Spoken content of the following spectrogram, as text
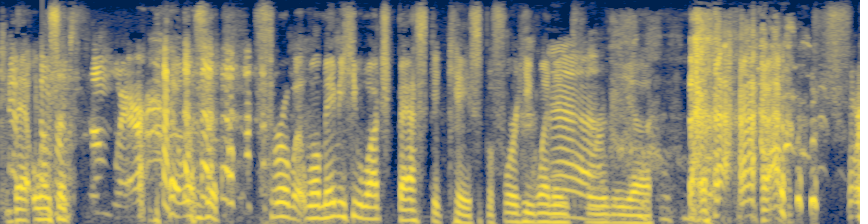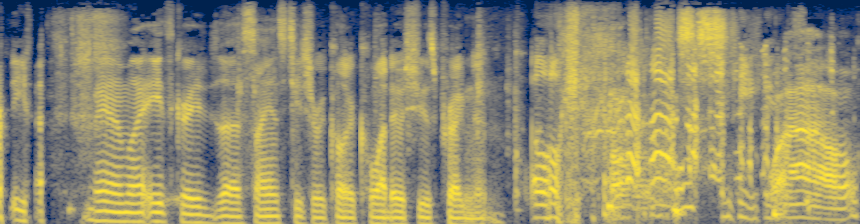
did that come was a- somewhere. that was a throwback. Well, maybe he watched Basket Case before he went in for the uh, for the. Man, my eighth grade uh, science teacher would call her Kuato. She was pregnant. oh, wow.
